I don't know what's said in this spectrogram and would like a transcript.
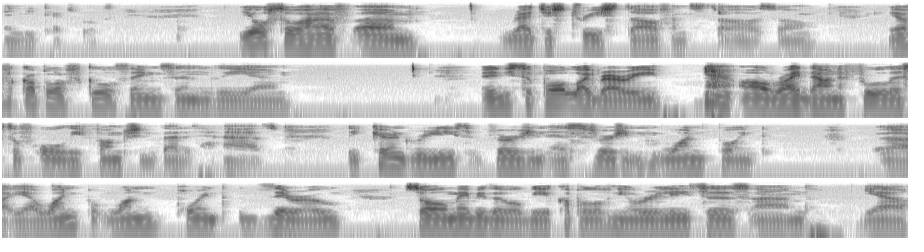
in the text box you also have um, registry stuff and stuff so you have a couple of cool things in the um, in the support library I'll write down a full list of all the functions that it has. The current release version is version 1. Point, uh, yeah 1.1.0 so maybe there will be a couple of new releases and yeah.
